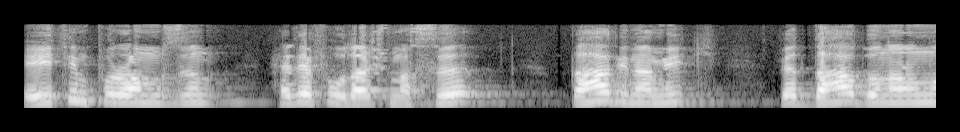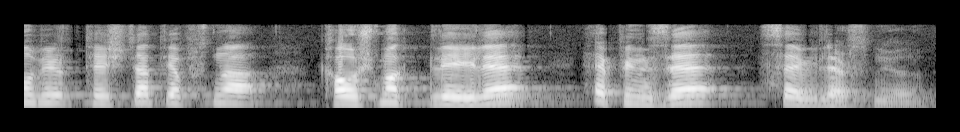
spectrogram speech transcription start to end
eğitim programımızın hedefe ulaşması, daha dinamik ve daha donanımlı bir teşkilat yapısına kavuşmak dileğiyle hepinize sevgiler sunuyorum.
